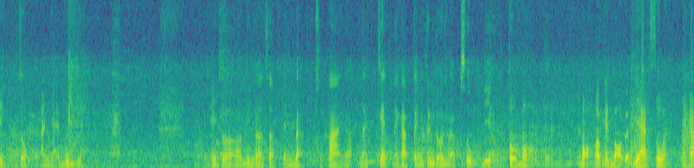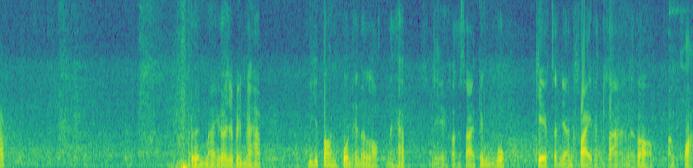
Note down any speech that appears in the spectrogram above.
ริง กระจกอันใหญ่บึ้มเลย อันนี้ก็นี่ก็จะเป็นแบบสไตล์แบบนักเก็ตนะครับ เป็นเครื่องยนต์แบบสูบเดี่ยว ตัวเบาะเบาะก็เป็นเบาะแบบแยกส่วนนะครับเรือนไม้ก็จะเป็นแบบดิจิตอลปนแอนะล็อกนะครับนี่ฝั่งซ้ายเป็นพวกเกจสัญญาณไฟต่างๆ แล้วก็ฝั่งขวา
